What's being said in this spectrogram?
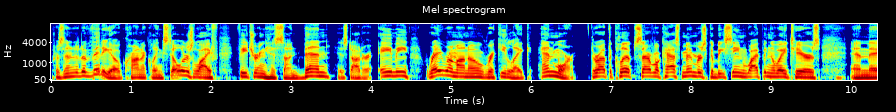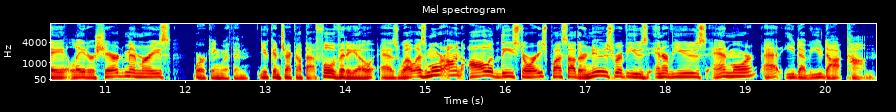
presented a video chronicling Stiller's life featuring his son Ben, his daughter Amy, Ray Romano, Ricki Lake, and more. Throughout the clip, several cast members could be seen wiping away tears, and they later shared memories working with him. You can check out that full video as well as more on all of these stories, plus other news, reviews, interviews, and more at EW.com.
